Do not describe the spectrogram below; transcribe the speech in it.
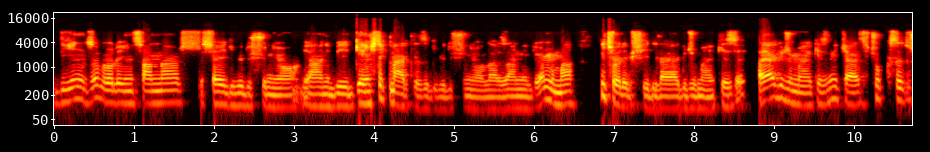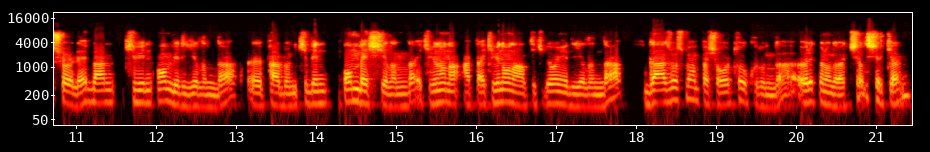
deyince böyle insanlar şey gibi düşünüyor. Yani bir gençlik merkezi gibi düşünüyorlar zannediyorum ama hiç öyle bir şey değil hayal gücü merkezi. Hayal gücü merkezinin hikayesi çok kısaca şöyle. Ben 2011 yılında e, pardon 2015 yılında 2010 hatta 2016-2017 yılında Gazi Osman Paşa Ortaokulu'nda öğretmen olarak çalışırken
